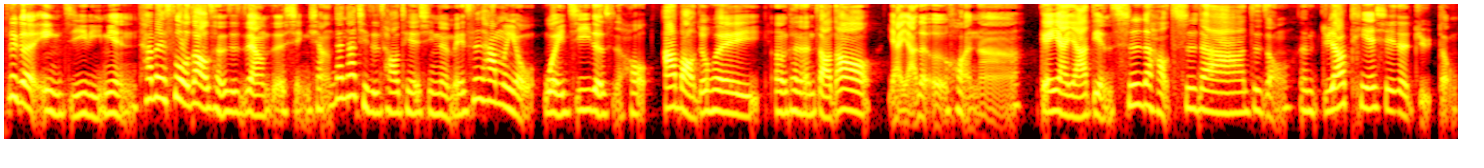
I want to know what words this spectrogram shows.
这个影集里面，他被塑造成是这样子的形象，但他其实超贴心的。每次他们有危机的时候，阿宝就会，呃，可能找到雅雅的耳环啊，给雅雅点吃的好吃的啊，这种嗯比较贴心的举动。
